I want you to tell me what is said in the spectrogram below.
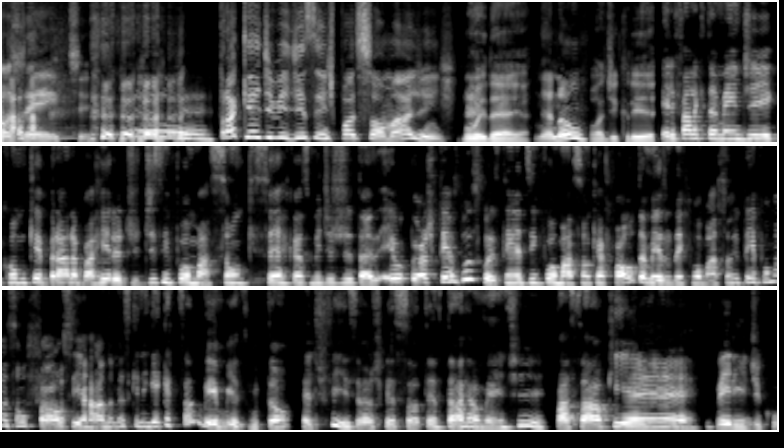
Ô, gente! pra que dividir se a gente pode somar, gente? Boa ideia. Né não? Pode crer. Ele fala aqui também de como quebrar a barreira de desinformação que cerca as mídias digitais. Eu, eu acho que tem as duas coisas. Tem a desinformação, que é a falta mesmo da informação, e tem a informação falsa e errada, mas que ninguém quer saber mesmo. Então, é difícil. Eu acho que é só tentar realmente passar o que é verídico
